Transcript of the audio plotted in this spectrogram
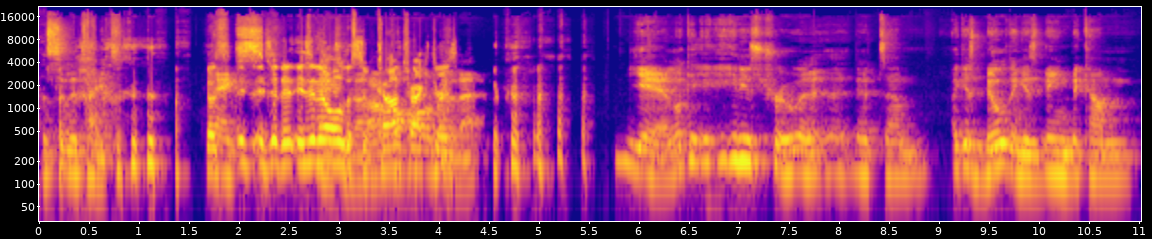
facilitate. Thanks. Is, is, it isn't it all the subcontractors? yeah, look, it, it is true uh, that um, I guess building is being become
